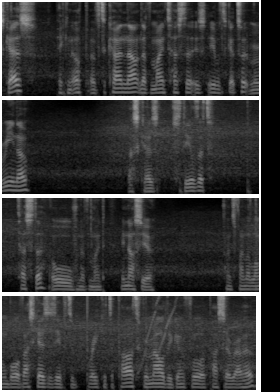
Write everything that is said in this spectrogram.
Vasquez picking up over to Kern now. Never mind, Testa is able to get to it. Marino. Vasquez steals it. Testa. Oh, never mind. Ignacio. Trying to find a long ball. Vasquez is able to break it apart. Grimaldi going for a pass to Araujo.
